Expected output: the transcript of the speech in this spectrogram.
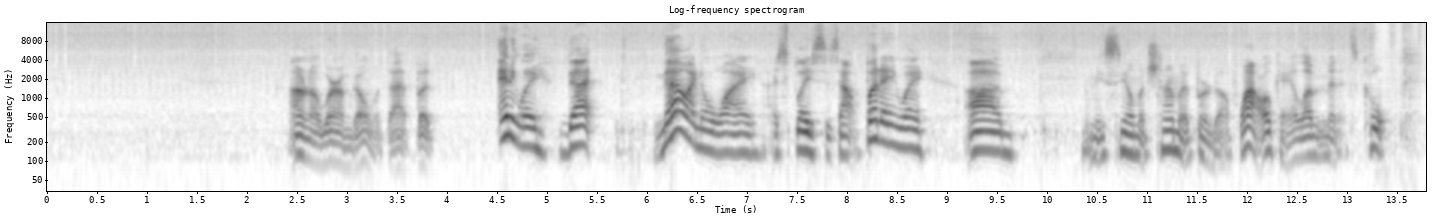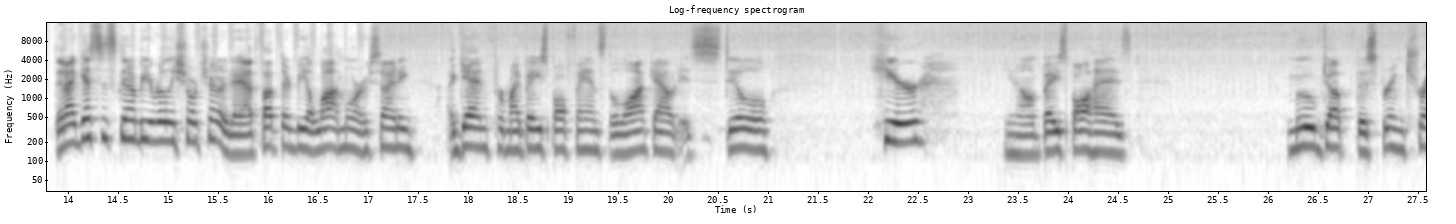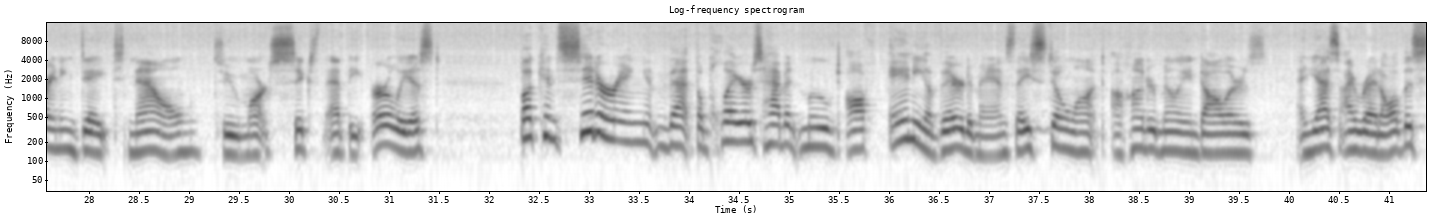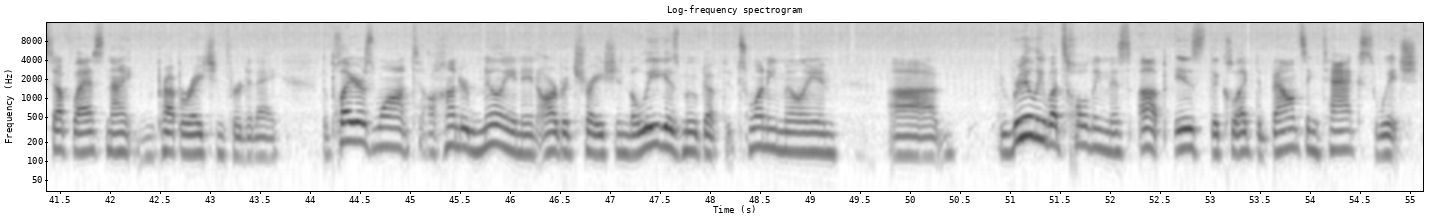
I don't know where I'm going with that, but anyway, that now I know why I spliced this out. But anyway, um, let me see how much time I burned off. Wow, okay, 11 minutes. Cool. Then I guess it's going to be a really short show today. I thought there'd be a lot more exciting. Again, for my baseball fans, the lockout is still here. You know, baseball has moved up the spring training date now to March 6th at the earliest. But considering that the players haven't moved off any of their demands, they still want $100 million. And yes, I read all this stuff last night in preparation for today. The players want 100 million in arbitration. The league has moved up to 20 million. Uh, really, what's holding this up is the collective balancing tax, which,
